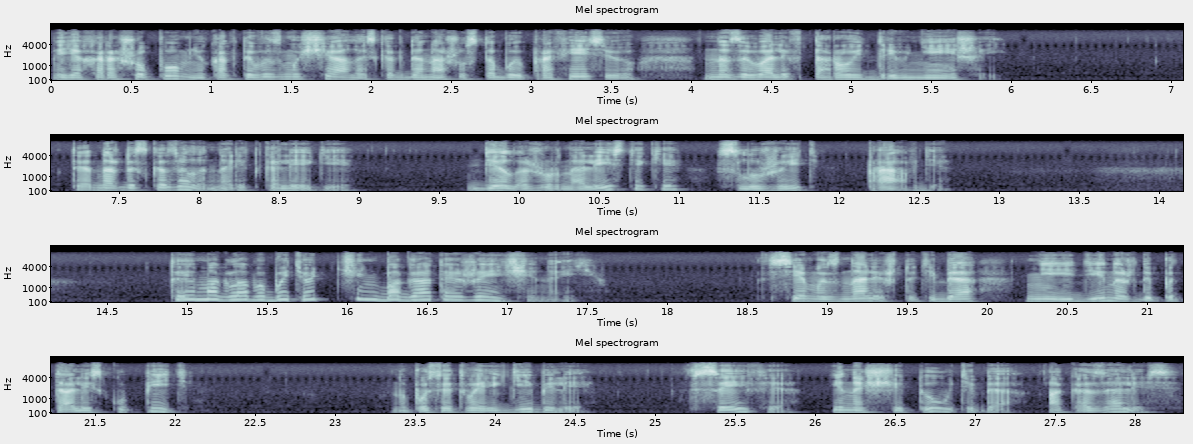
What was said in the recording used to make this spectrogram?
Я хорошо помню, как ты возмущалась, когда нашу с тобой профессию называли второй древнейшей. Ты однажды сказала на редколлегии, «Дело журналистики — служить правде». Ты могла бы быть очень богатой женщиной. Все мы знали, что тебя не единожды пытались купить. Но после твоей гибели в сейфе и на счету у тебя оказались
